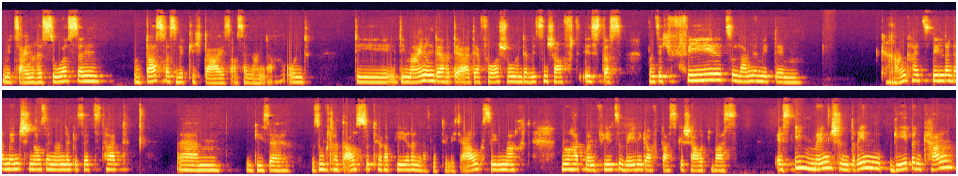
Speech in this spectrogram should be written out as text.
mit seinen Ressourcen und das, was wirklich da ist, auseinander. Und die, die Meinung der, der, der Forschung und der Wissenschaft ist, dass man sich viel zu lange mit den Krankheitsbildern der Menschen auseinandergesetzt hat ähm, diese versucht hat auszutherapieren, was natürlich auch Sinn macht. Nur hat man viel zu wenig auf das geschaut, was es im Menschen drin geben kann,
